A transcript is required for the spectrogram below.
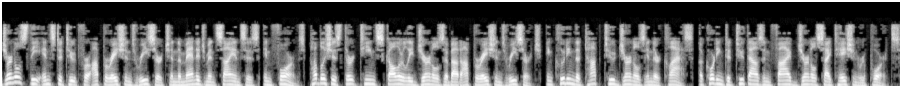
Journals The Institute for Operations Research and the Management Sciences Informs publishes 13 scholarly journals about operations research, including the top two journals in their class, according to 2005 Journal Citation Reports.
